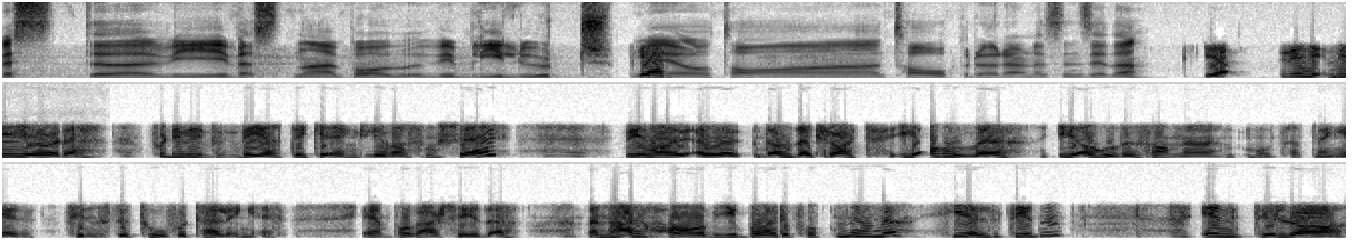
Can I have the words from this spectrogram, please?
vest, uh, vi, i Vesten er på, vi blir lurt med ja. å ta, ta, opprørerne sin side? Ja, vi, vi, gjør det. Fordi vi vet ikke egentlig hva som skjer. Har, uh, det er klart, i alle, i alle, sånne motsetninger finnes det to fortellinger. En på hver side. Men her har vi bare fått den ene hele tiden. Inntil da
